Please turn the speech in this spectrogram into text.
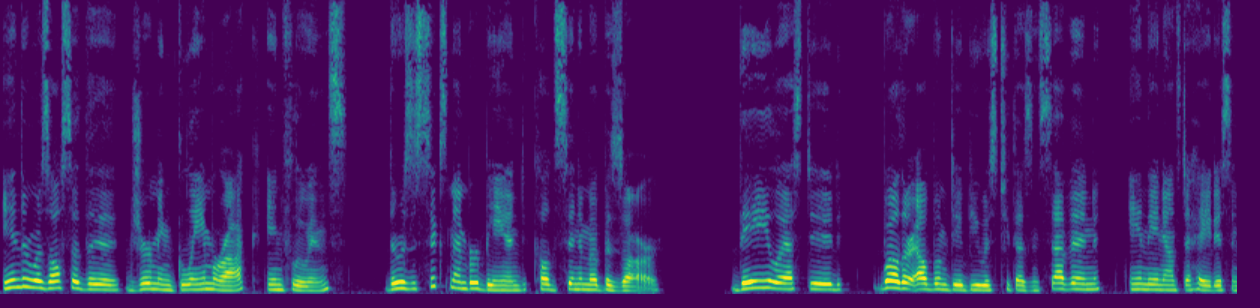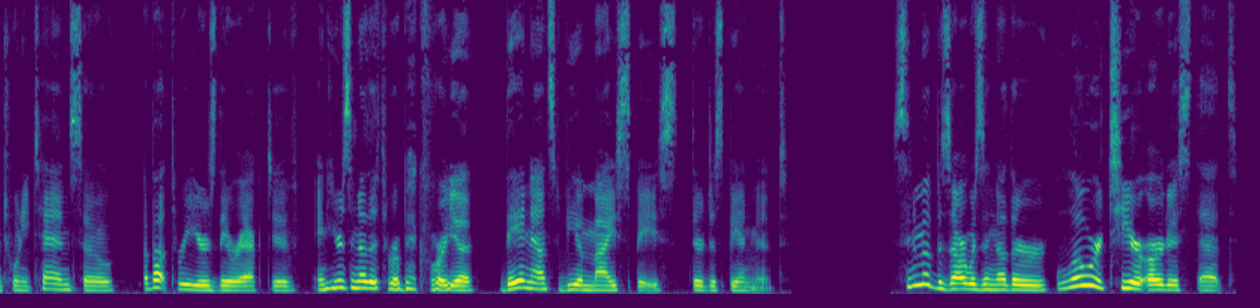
And there was also the German glam rock influence. There was a six member band called Cinema Bizarre they lasted, well, their album debut was 2007, and they announced a hiatus in 2010, so about three years they were active. And here's another throwback for you they announced via MySpace their disbandment. Cinema Bizarre was another lower tier artist that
